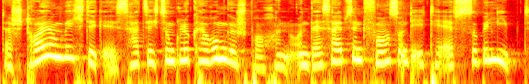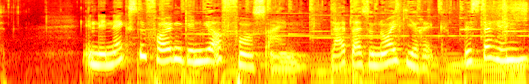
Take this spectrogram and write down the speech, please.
Dass Streuung wichtig ist, hat sich zum Glück herumgesprochen und deshalb sind Fonds und ETFs so beliebt. In den nächsten Folgen gehen wir auf Fonds ein. Bleibt also neugierig. Bis dahin.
